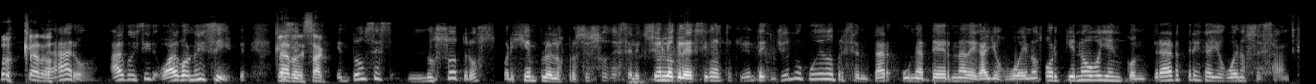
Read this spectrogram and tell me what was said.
Claro. claro. Algo hiciste o algo no hiciste. claro, exacto. Entonces, nosotros, por ejemplo, en los procesos de selección, lo que le decimos a nuestros clientes, yo no puedo presentar una terna de gallos buenos porque no voy a encontrar tres gallos buenos cesantes.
